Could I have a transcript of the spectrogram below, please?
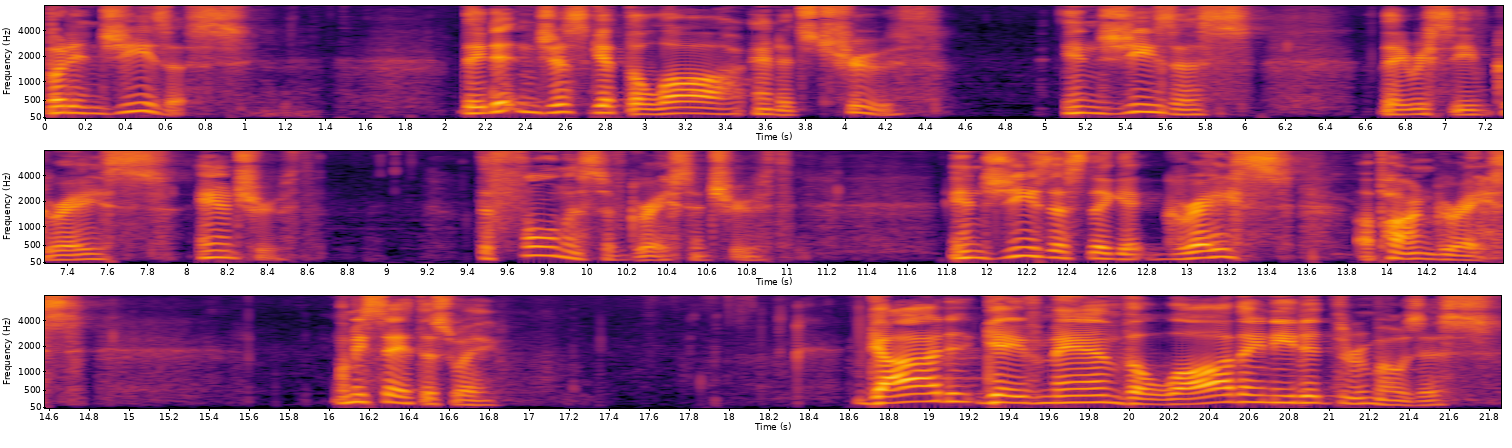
But in Jesus, they didn't just get the law and its truth. In Jesus, they received grace and truth, the fullness of grace and truth. In Jesus, they get grace upon grace. Let me say it this way God gave man the law they needed through Moses,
